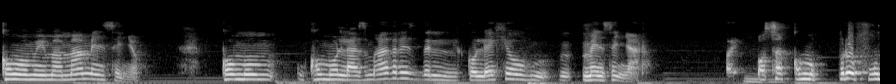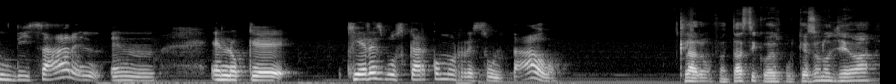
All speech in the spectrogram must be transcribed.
como mi mamá me enseñó, como, como las madres del colegio me enseñaron. O mm. sea, como profundizar en, en lo que quieres buscar como resultado. Claro, fantástico, es porque eso nos lleva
